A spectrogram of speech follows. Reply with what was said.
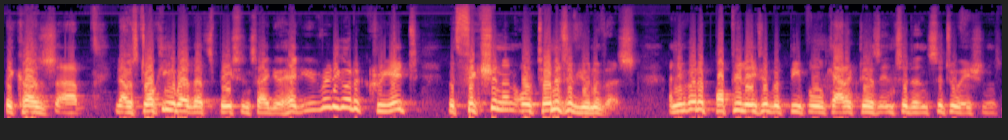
because uh, you know, I was talking about that space inside your head. You've really got to create with fiction an alternative universe. And you've got to populate it with people, characters, incidents, situations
